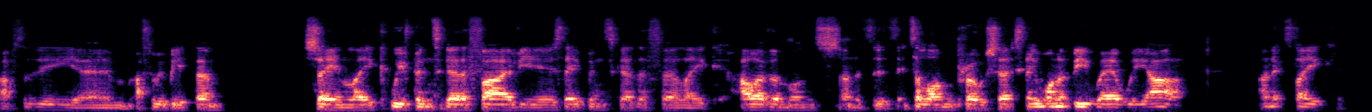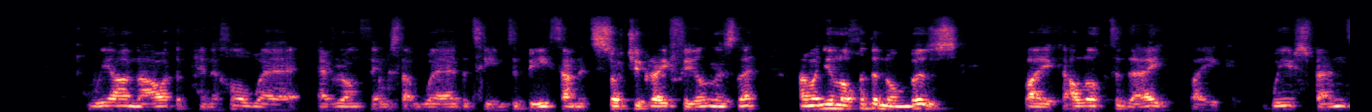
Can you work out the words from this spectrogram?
after the um, after we beat them saying like we've been together five years, they've been together for like however months, and it's it's a long process. They want to be where we are, and it's like we are now at the pinnacle where everyone thinks that we're the team to beat, and it's such a great feeling, isn't it? And when you look at the numbers, like I look today, like we've spent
